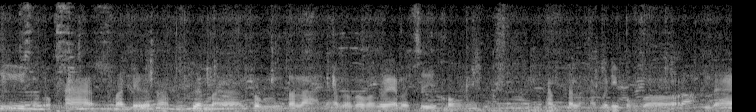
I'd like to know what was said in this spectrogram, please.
นี่เราก็พามาเดินพาเพื่อนมาชมตลาดนะครับ แล้วก็มาแวะมาซื้อของทำตลาดวันนี้ผมก็ได้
